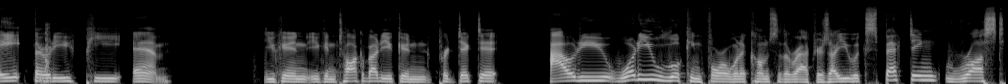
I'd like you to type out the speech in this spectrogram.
8:30 p.m. You can you can talk about it, you can predict it. How do you what are you looking for when it comes to the Raptors? Are you expecting rust?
